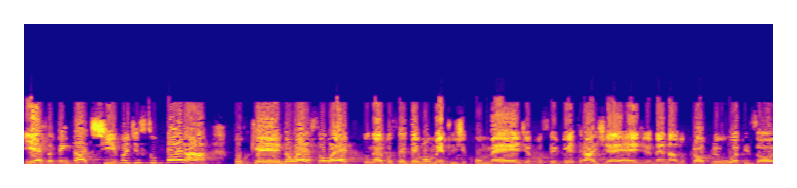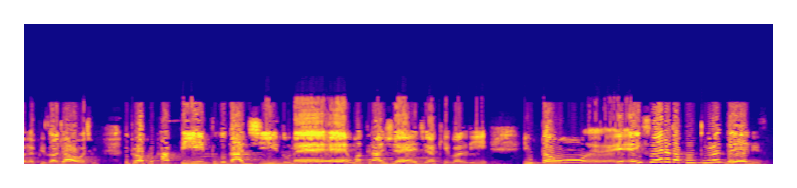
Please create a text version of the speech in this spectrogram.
e essa tentativa de superar, porque não é só épico, né? Você vê momentos de comédia, você vê tragédia, né? No próprio episódio, episódio é ótimo. No próprio capítulo da Dido, né? É uma tragédia aquilo ali. Então, é, é, isso era da cultura deles.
